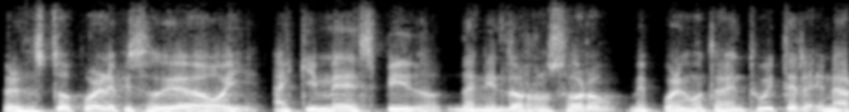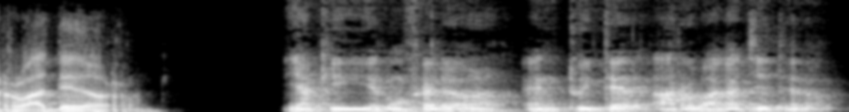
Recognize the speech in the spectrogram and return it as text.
Pero eso es todo por el episodio de hoy. Aquí me despido. Daniel Dorronsoro. Me pueden encontrar en Twitter en arroba de Dorron. Y aquí Guillermo Ferrer en Twitter arroba galletero.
